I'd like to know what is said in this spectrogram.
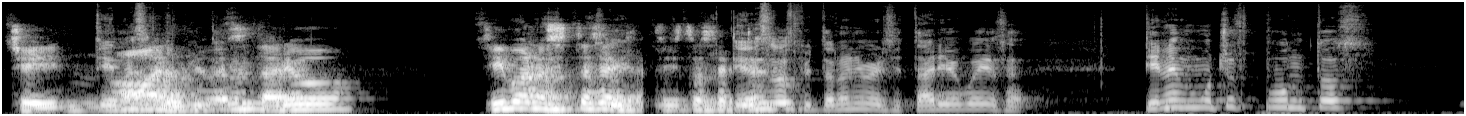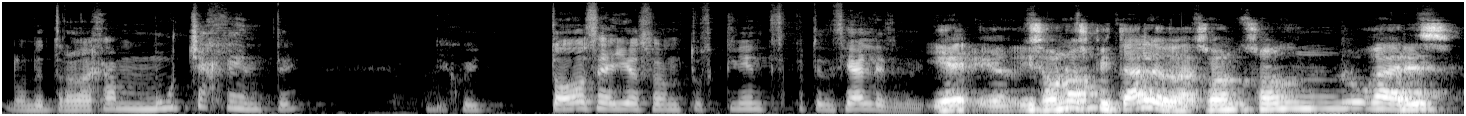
Sí, ¿Tienes no, el hospital? universitario. Sí, bueno, sí está cerca. Sí está cerca. Tienes el hospital universitario, güey. O sea, tienes muchos puntos donde trabaja mucha gente. Dijo, y todos ellos son tus clientes potenciales, güey. Y, y son hospitales, o sea, son, son lugares,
